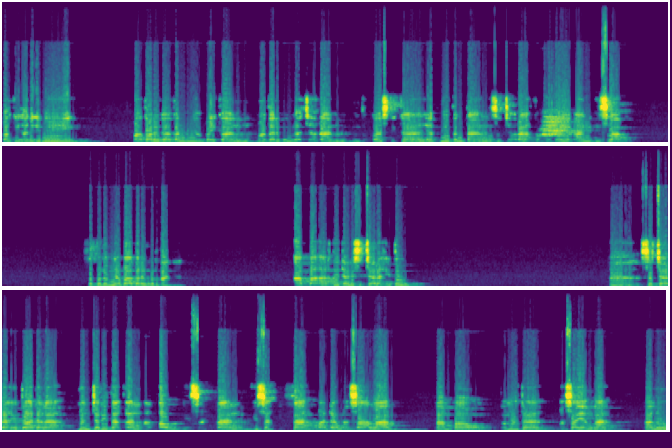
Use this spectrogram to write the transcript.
Pagi hari ini Pak Torik akan menyampaikan materi pembelajaran untuk kelas 3 yakni tentang sejarah kebudayaan Islam Sebelumnya Pak Tarik bertanya, apa arti dari sejarah itu? Nah, sejarah itu adalah menceritakan atau mengisahkan kisah-kisah pada masa lam, lampau, pada masa yang lalu.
